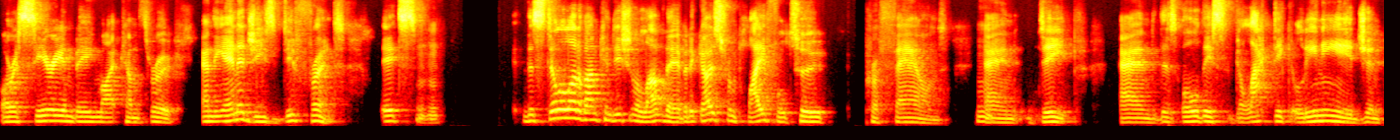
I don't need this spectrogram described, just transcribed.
or a Sirian being might come through. And the energy's different. It's mm -hmm there's still a lot of unconditional love there, but it goes from playful to profound mm. and deep. And there's all this galactic lineage and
